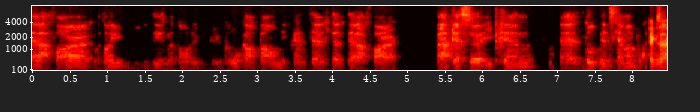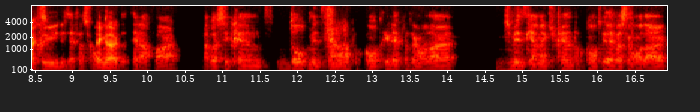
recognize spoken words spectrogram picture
telle affaire, mettons, ils, ils disent, mettons, le, le gros compound, ils prennent telle, telle, telle affaire. Ben, après ça, ils prennent euh, d'autres médicaments pour Exact. contrer les effets secondaires Exact. de telle affaire. Après ça, ils prennent d'autres médicaments pour contrer l'effet secondaire du médicament qu'ils prennent pour contrer l'effet secondaire.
